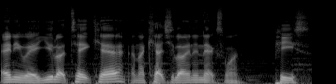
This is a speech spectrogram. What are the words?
Anyway you lot take care and i'll catch you lot in the next one. Peace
